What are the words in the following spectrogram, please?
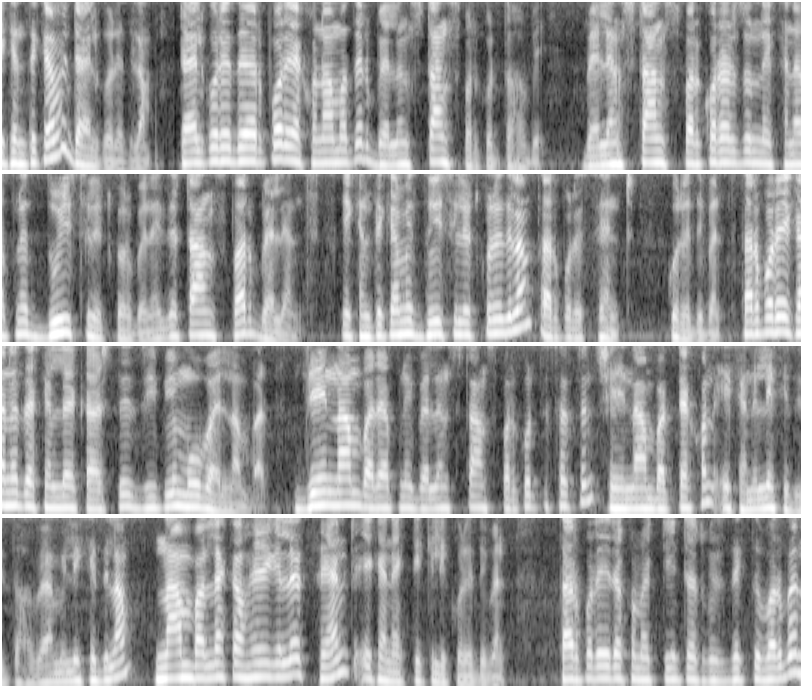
এখান থেকে আমি ডায়াল করে দিলাম। ডায়াল করে দেওয়ার পর এখন আমাদের ব্যালেন্স ট্রান্সফার করতে হবে। ব্যালেন্স ট্রান্সফার করার জন্য এখানে আপনি দুই সিলেক্ট করবেন, এই যে ট্রান্সফার ব্যালেন্স এখান থেকে আমি দুই সিলেক্ট করে দিলাম, তারপরে সেন্ড করে দিবেন। তারপরে এখানে দেখেন লেখা আসছে জিপি মোবাইল নাম্বার। যে নাম্বারে আপনি ব্যালেন্স ট্রান্সফার করতে চাচ্ছেন, সেই নাম্বারটা এখন এখানে লিখে দিতে হবে। আমি লিখে দিলাম, নাম্বার লেখা হয়ে গেলে সেন্ড, এখানে একটি ক্লিক করে দিবেন। তারপরে এরকম একটি ইন্টারফেস দেখতে পারবেন,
